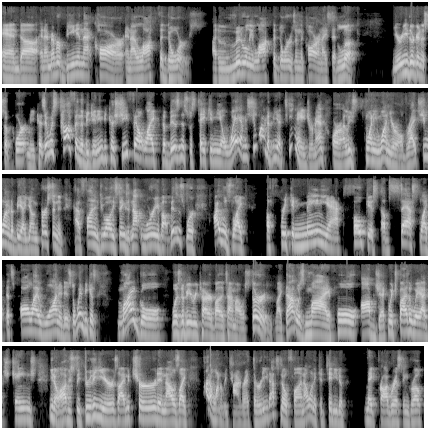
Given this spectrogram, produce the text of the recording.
and uh, and I remember being in that car and I locked the doors. I literally locked the doors in the car and I said, "Look, you're either going to support me because it was tough in the beginning because she felt like the business was taking me away. I mean, she wanted to be a teenager, man, or at least 21 year old, right? She wanted to be a young person and have fun and do all these things and not worry about business. Where I was like a freaking maniac, focused, obsessed. Like that's all I wanted is to win because my goal was to be retired by the time I was 30. Like that was my whole object, which by the way, I've changed, you know, obviously through the years, I matured and I was like, I don't want to retire at 30. That's no fun. I want to continue to make progress and grow.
